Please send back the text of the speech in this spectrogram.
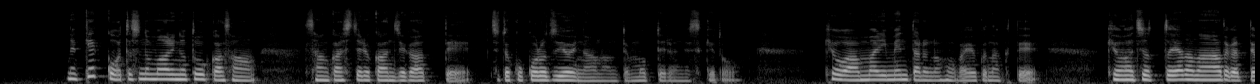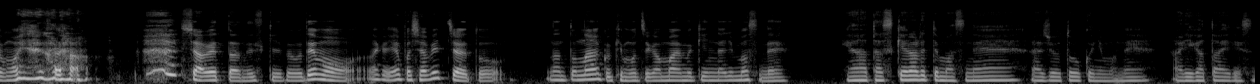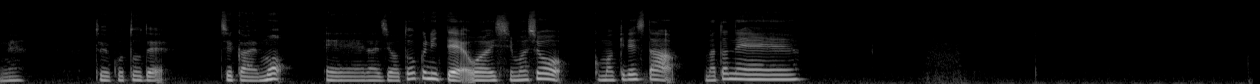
ね、結構私の周りのトーカーさん参加してる感じがあってちょっと心強いななんて思ってるんですけど今日はあんまりメンタルの方が良くなくて今日はちょっと嫌だなとかって思いながら 喋ったんですけどでもなんかやっぱ喋っちゃうとなんとなく気持ちが前向きになりますねいや助けられてますね。ラジオトークにもね。ありがたいですね。ということで次回も、えー、ラジオトークにてお会いしましょう。小牧でした。またね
